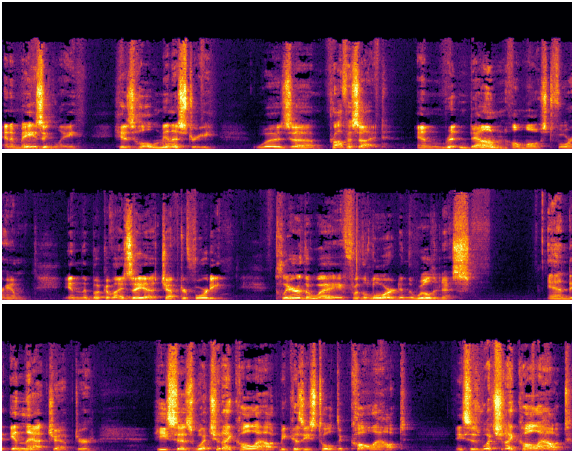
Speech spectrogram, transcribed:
And amazingly, his whole ministry was uh, prophesied and written down almost for him in the book of Isaiah, chapter 40. Clear the way for the Lord in the wilderness. And in that chapter, he says, What should I call out? Because he's told to call out. And he says, What should I call out?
